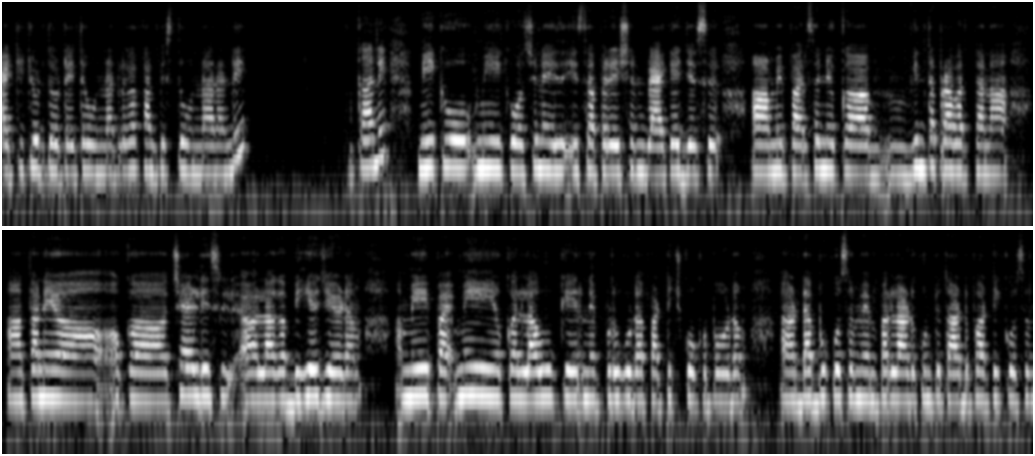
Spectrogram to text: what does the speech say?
యాటిట్యూడ్ తోటి అయితే ఉన్నట్లుగా కనిపిస్తూ ఉన్నారండి. కానీ మీకు మీకు వచ్చిన ఈ- సపరేషన్ బ్లాకేజెస్ మీ పర్సన్ యొక్క వింత ప్రవర్తన తన ఒక చైల్డిష్ లాగా బిహేవ్ చేయడం మీ ప మీ యొక్క లవ్ కేర్ని ఎప్పుడు కూడా పట్టించుకోకపోవడం డబ్బు కోసం వెంపర్లాడుకుంటూ థర్డ్ పార్టీ కోసం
